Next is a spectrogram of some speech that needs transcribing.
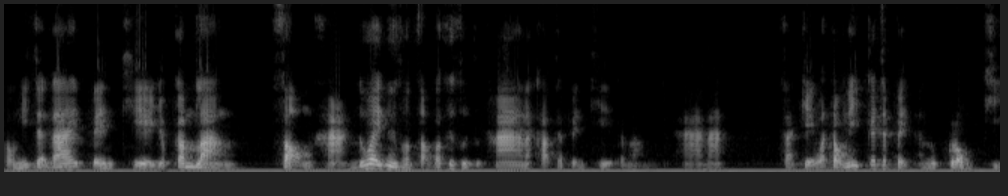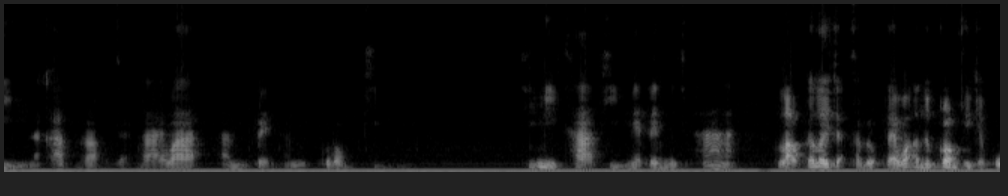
ตรงนี้จะได้เป็น k ยกกำลัง 2 หารด้วย1ส่วน2ก็คือ 0.5 นะครับ จะเป็น k กำลัง1.5นะ สังเกตว่าตรงนี้ก็จะเป็นอนุกรม p นะครับ เราจะได้ว่าอันนี้เป็นอนุกรม p ที่มีค่า p เนี่ยเป็น 1.5 เราก็เลยจะสรุปได้ว่าอนุกรมสีชมพู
